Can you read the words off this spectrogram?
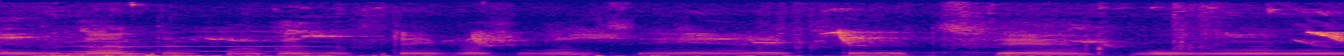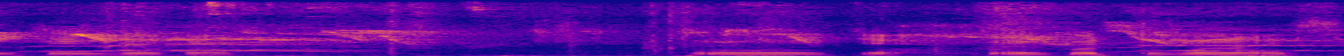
এই যে নয়নতারা ফুল গাছ একটা এই পাশে আর একটা হচ্ছে এই জায়গায়। এই যে এই করতে বোনা হয়েছে।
